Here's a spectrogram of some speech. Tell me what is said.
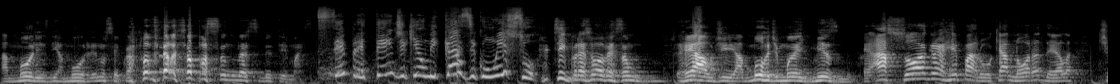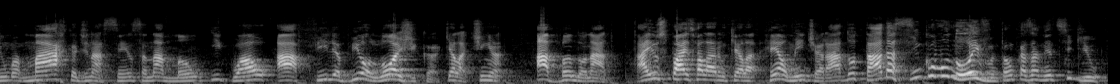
Amores de Amor, eu não sei qual é a novela que tá passando no SBT mais. Você pretende que eu me case com isso? Sim, parece uma versão real de Amor de Mãe mesmo. A sogra reparou que a nora dela tinha uma marca de nascença na mão igual à filha biológica que ela tinha abandonado. Aí os pais falaram que ela realmente era adotada, assim como o noivo, então o casamento seguiu.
